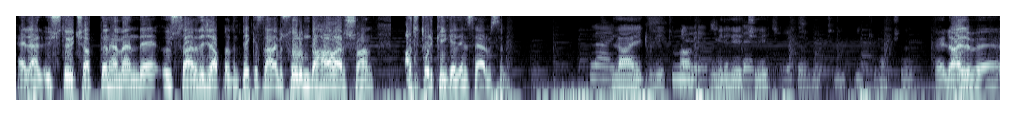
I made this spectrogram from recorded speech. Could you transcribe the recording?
Helal. 3'te 3 attın. Hemen de 3 tane de cevapladın. Peki sana bir sorum daha var şu an. Atatürk ilkelerini sayar mısın? Laiklik, halk, milliyetçilik, devletçilik, inkılapçılık. Helal be.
